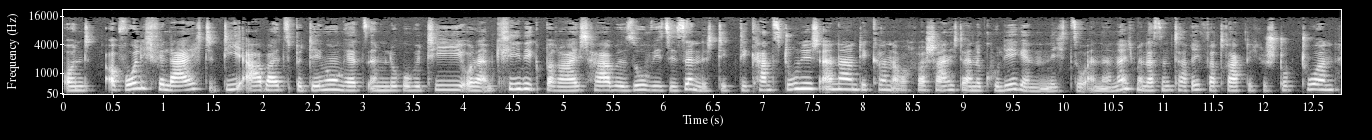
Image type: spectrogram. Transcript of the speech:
Und obwohl ich vielleicht die Arbeitsbedingungen jetzt im Logopädie oder im Klinikbereich habe, so wie sie sind, die, die kannst du nicht ändern, die können auch wahrscheinlich deine Kolleginnen nicht so ändern. Ne? Ich meine, das sind tarifvertragliche Strukturen,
